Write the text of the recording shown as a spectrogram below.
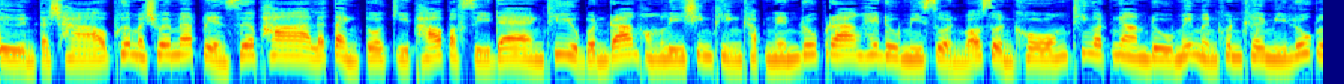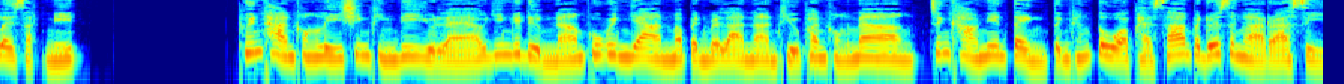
ตื่นแต่เช้าเพื่อมาช่วยแม่เปลี่ยนเสื้อผ้าและแต่งตัวกี่เ้าปักสีแดงที่อยู่บนร่างของหลีชิงผิงขับเน้นรูปร่างให้ดูมีส่วนเว้าส่วนโค้งที่งดงามดูไม่เหมือนคนเคยมีลูกเลยสักนิดพื้นฐานของหลีชิงผิงดีอยู่แล้วยิ่งได้ดื่มน้ำผู้วิญญาณมาเป็นเวลานานผิวพรรณของนาง จึงขาวเนียนเต่งตึงทั้งตัวแผ่ซ่านไปด้วยสง่าราศี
